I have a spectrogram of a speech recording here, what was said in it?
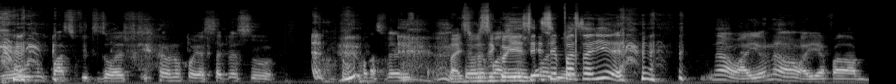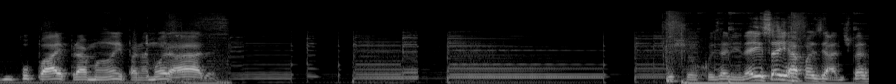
eu não passo fita isolante porque eu não conheço essa pessoa. Posso. Mas Então se você não posso conhecesse, você passaria. Não, aí eu não. Aí ia falar pro pai, pra mãe, pra namorada. Fechou, coisa linda. É isso aí, rapaziada. Espero,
